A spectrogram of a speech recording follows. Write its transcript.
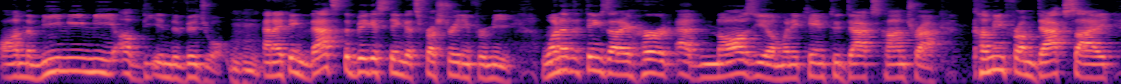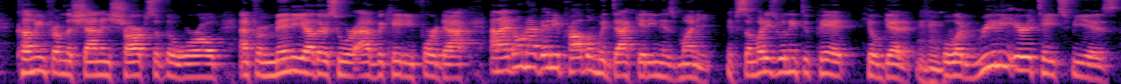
on the me me me of the individual. Mm-hmm. And I think that's the biggest thing that's frustrating for me. One of the things that I heard ad nauseum when it came to Dak's contract coming from Dak's side, coming from the Shannon Sharpes of the world, and from many others who are advocating for Dak. And I don't have any problem with Dak getting his money. If somebody's willing to pay it, he'll get it. Mm-hmm. But what really irritates me is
